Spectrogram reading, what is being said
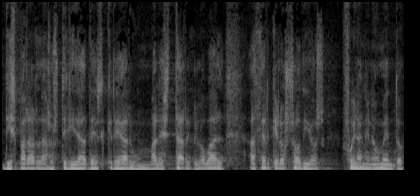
disparar las hostilidades, crear un malestar global, hacer que los odios fueran en aumento.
